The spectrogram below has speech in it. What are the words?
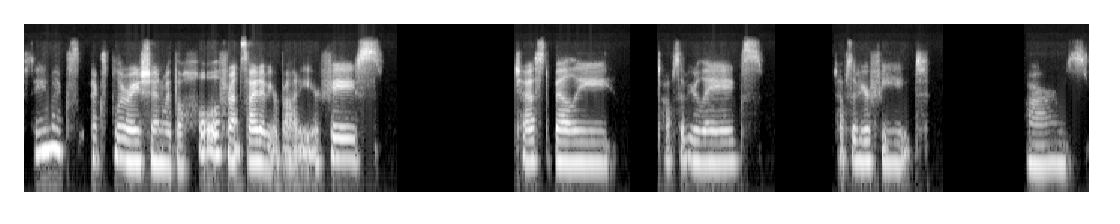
Same ex- exploration with the whole front side of your body, your face, chest, belly, tops of your legs, tops of your feet, arms,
